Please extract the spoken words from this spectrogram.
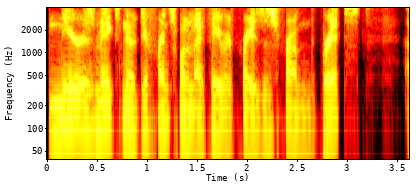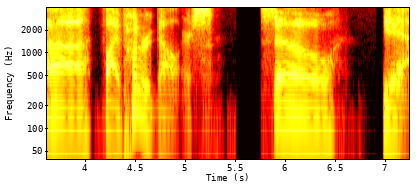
near as makes no difference. One of my favorite phrases from the Brits. Uh, $500. So yeah,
